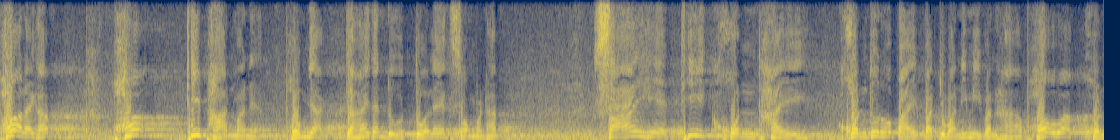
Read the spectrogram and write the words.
เพราะอะไรครับ เพราะที่ผ่านมาเนี่ย ผมอยากจะให้ท่านดูตัวเลขสองบรรทัด สาเหตุที่คนไทยคนทั่วไป ปัจจุบันนี้มีปัญหา เพราะว่าคน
